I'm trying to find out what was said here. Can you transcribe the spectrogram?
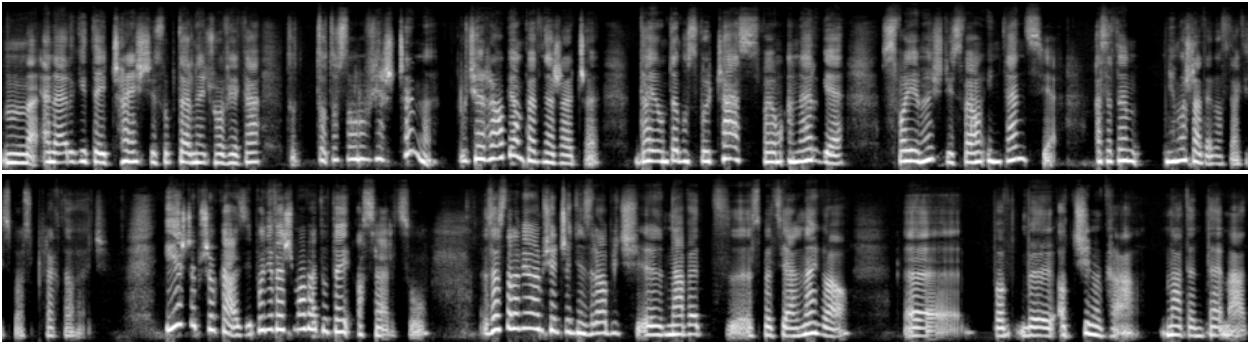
mm, energii, tej części subtelnej człowieka, to, to, to są również czyny. Ludzie robią pewne rzeczy, dają temu swój czas, swoją energię, swoje myśli, swoją intencję, a zatem nie można tego w taki sposób traktować. I jeszcze przy okazji, ponieważ mowa tutaj o sercu, zastanawiałam się, czy nie zrobić e, nawet e, specjalnego e, odcinka na ten temat.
